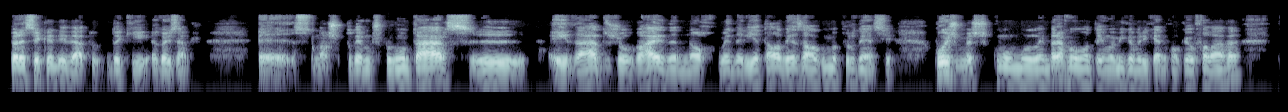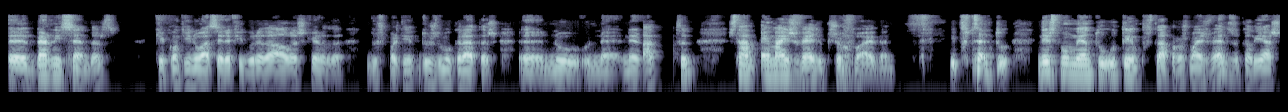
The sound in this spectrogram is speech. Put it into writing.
para ser candidato daqui a dois anos. Uh, nós podemos perguntar se a idade de Joe Biden não recomendaria talvez alguma prudência. Pois, mas como me lembrava ontem um amigo americano com quem eu falava, uh, Bernie Sanders, que continua a ser a figura da ala esquerda dos, partidos, dos democratas uh, no, na, na está, é mais velho que Joe Biden. E, portanto, neste momento, o tempo está para os mais velhos, o que, aliás,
